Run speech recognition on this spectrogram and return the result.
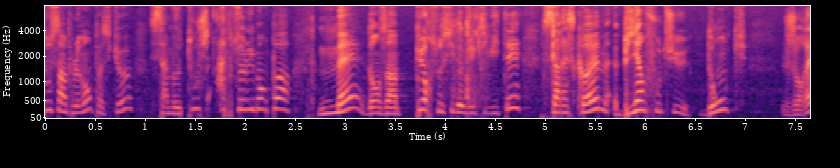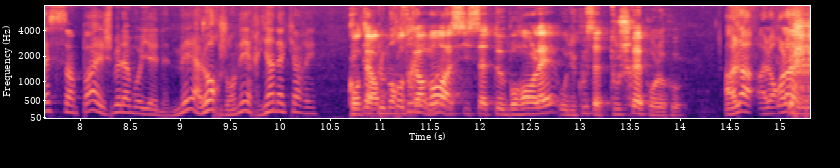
Tout simplement parce que ça me touche absolument pas. Mais dans un pur souci d'objectivité, ça reste quand même bien foutu. Donc, je reste sympa et je mets la moyenne. Mais alors, j'en ai rien à carrer. Morceau, contrairement voilà. à si ça te branlait, ou du coup ça te toucherait pour le coup. Ah là, alors là, il y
